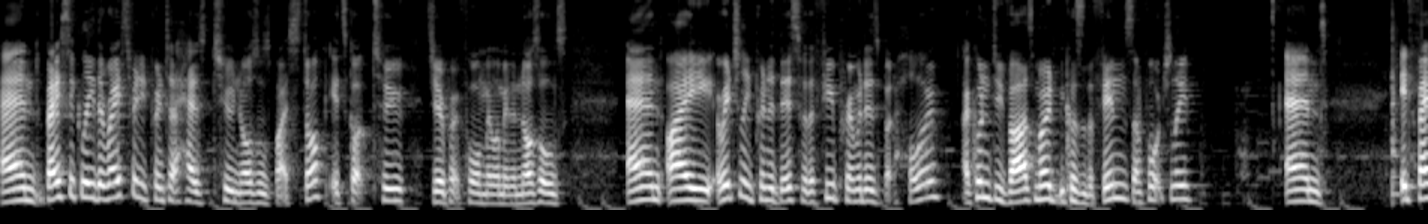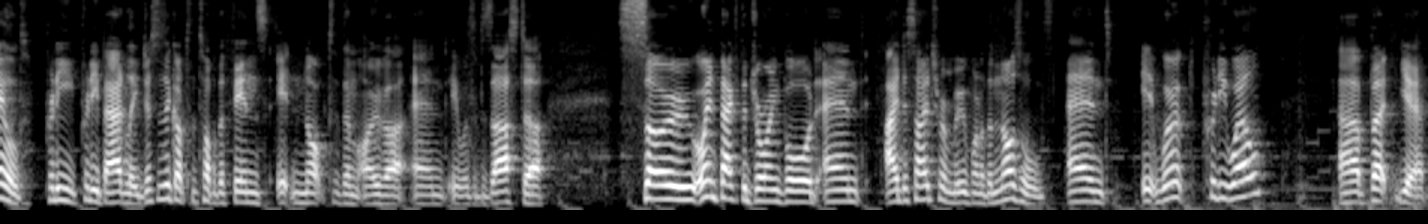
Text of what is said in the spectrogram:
And basically the Raise 3D printer has two nozzles by stock. It's got two 0.4 millimeter nozzles. And I originally printed this with a few perimeters, but hollow. I couldn't do vase mode because of the fins, unfortunately. And it failed pretty, pretty badly. Just as it got to the top of the fins, it knocked them over and it was a disaster. So I went back to the drawing board and I decided to remove one of the nozzles. And it worked pretty well. Uh, but yeah,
